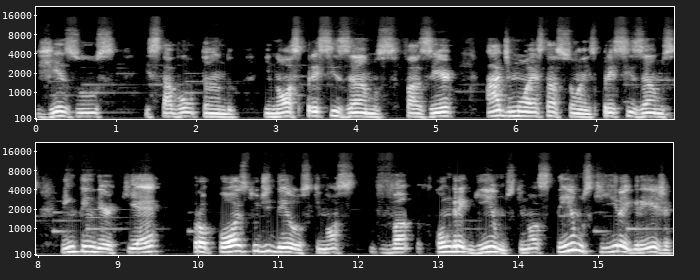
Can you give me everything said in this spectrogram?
Jesus está voltando e nós precisamos fazer admoestações, precisamos entender que é propósito de Deus que nós congreguemos, que nós temos que ir à igreja,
